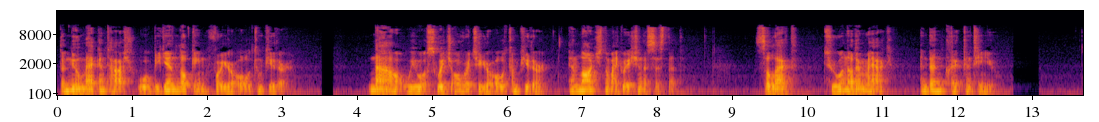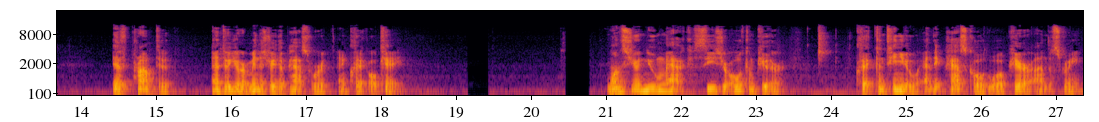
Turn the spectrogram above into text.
The new Macintosh will begin looking for your old computer. Now we will switch over to your old computer and launch the Migration Assistant. Select To another Mac and then click Continue. If prompted, enter your administrator password and click OK. Once your new Mac sees your old computer, click Continue and a passcode will appear on the screen.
